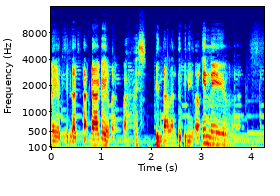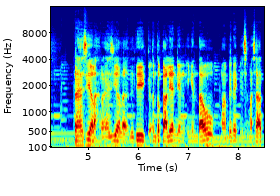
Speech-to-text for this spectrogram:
Kayak dicerita-cerita kakek ya wah bintalan dadi ini kok ini rahasia lah rahasia lah. Jadi untuk kalian yang ingin tahu mampir ke SMA 1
